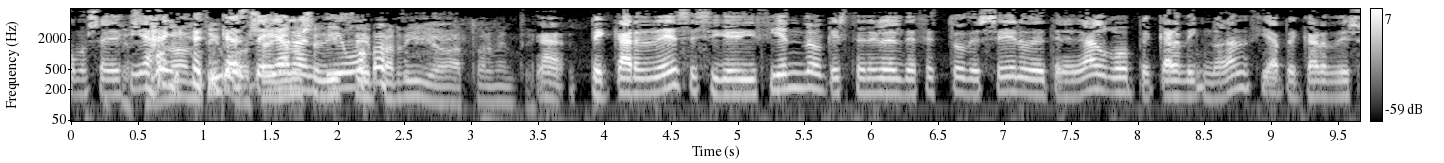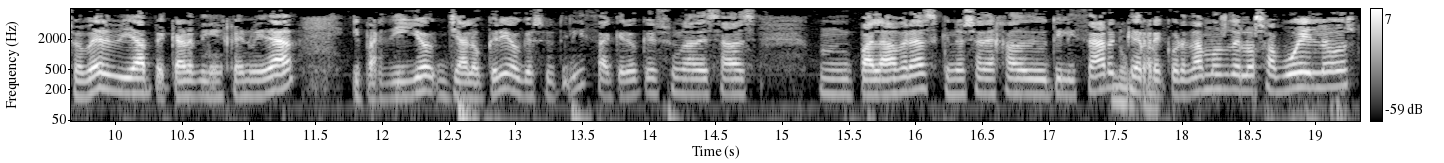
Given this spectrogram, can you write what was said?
Como se decía Castellano en antiguo, o sea, ya castellano no se antiguo. dice pardillo actualmente. Pecar de se sigue diciendo que es tener el defecto de ser o de tener algo, pecar de ignorancia, pecar de soberbia, pecar de ingenuidad y pardillo ya lo creo que se utiliza. Creo que es una de esas mm, palabras que no se ha dejado de utilizar, que recordamos de los abuelos,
